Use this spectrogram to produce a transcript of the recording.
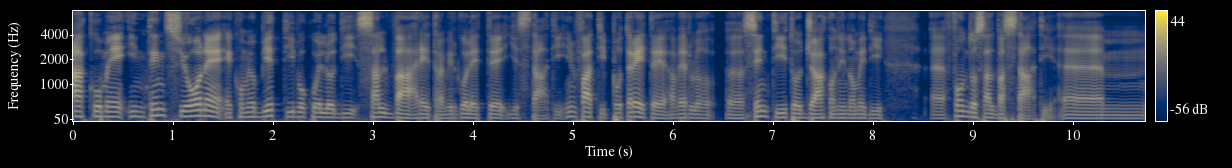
ha come intenzione e come obiettivo quello di salvare, tra virgolette, gli stati. Infatti potrete averlo eh, sentito già con il nome di eh, Fondo Salva Stati. Ehm,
